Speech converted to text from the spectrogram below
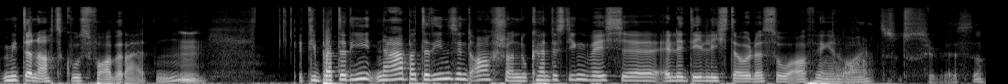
Mitternachtskuss vorbereiten. Mm, Die Batterien, na, Batterien sind auch schon. Du könntest irgendwelche LED-Lichter oder so aufhängen boah, wollen. zu, zu Silvester?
